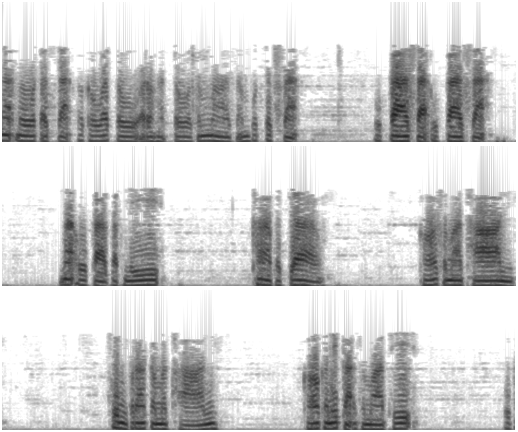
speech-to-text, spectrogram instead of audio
นะโมตัสสะภะคะวะโต อะระหะโต สัมมาสัมพุทธัสสะ อุปาสะ อุปาสะณโอกาสแบบนี้ ข้าพเจ้า ขอสมาทาน ซึ่งพระกรรมฐาน ขอคณิกะสมาธิ อุป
